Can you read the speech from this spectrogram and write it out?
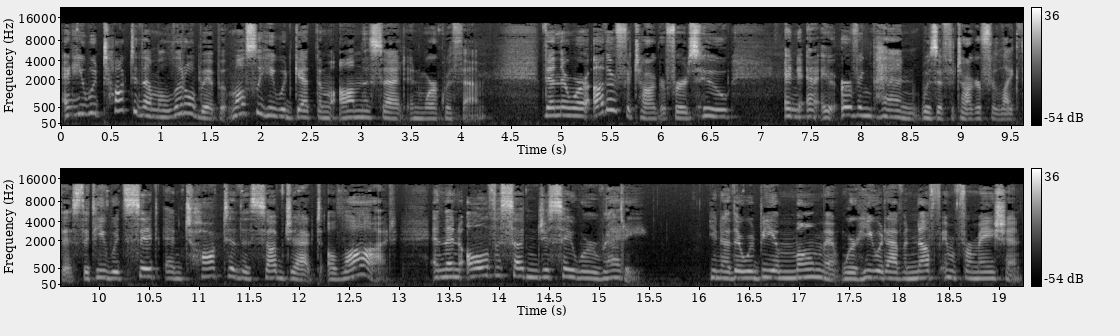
and he would talk to them a little bit, but mostly he would get them on the set and work with them. Then there were other photographers who and, and, uh, Irving Penn was a photographer like this that he would sit and talk to the subject a lot and then all of a sudden just say we're ready you know, there would be a moment where he would have enough information.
